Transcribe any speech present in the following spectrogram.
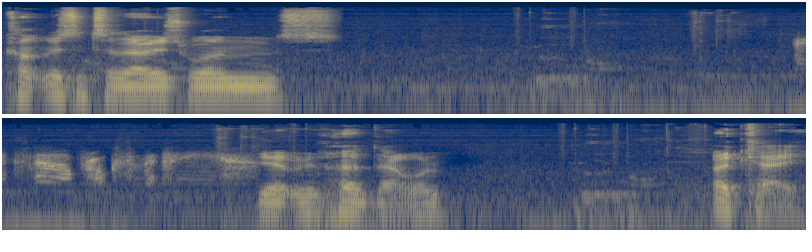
Can't listen to those ones. It's now approximately Yeah, we've heard that one. Okay.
